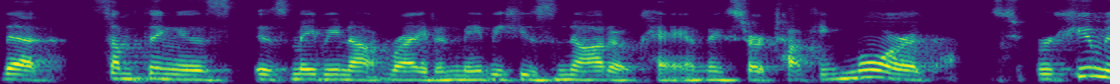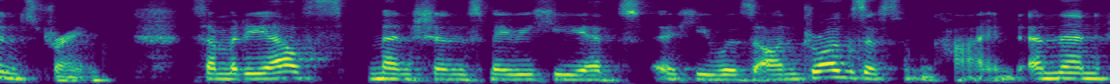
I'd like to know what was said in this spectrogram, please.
that something is is maybe not right and maybe he's not okay. And they start talking more superhuman strength. Somebody else mentions maybe he had he was on drugs of some kind. And then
